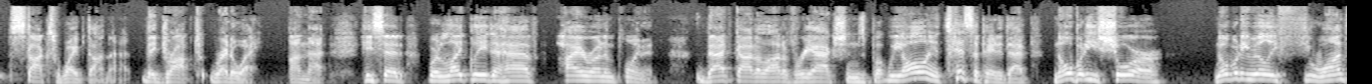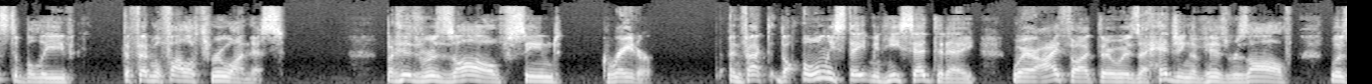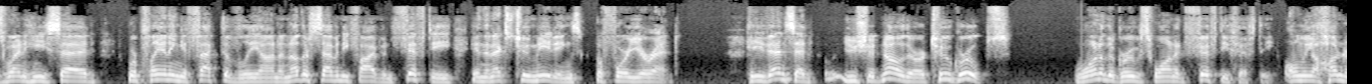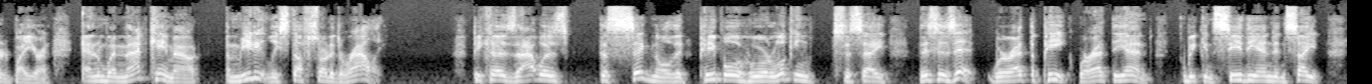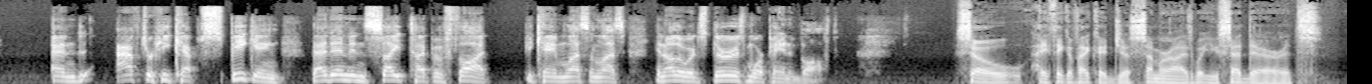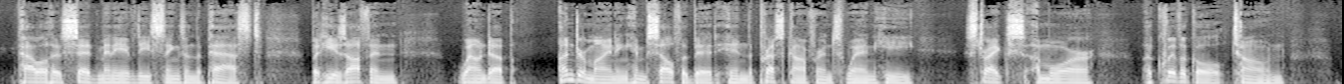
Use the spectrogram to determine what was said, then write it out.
stocks wiped on that. They dropped right away on that. He said, we're likely to have higher unemployment. That got a lot of reactions, but we all anticipated that. Nobody's sure. Nobody really f- wants to believe the Fed will follow through on this. But his resolve seemed greater. In fact, the only statement he said today where I thought there was a hedging of his resolve was when he said, we're planning effectively on another 75 and 50 in the next two meetings before year end. He then said, you should know there are two groups. One of the groups wanted 50 50, only 100 by year end. And when that came out, immediately stuff started to rally because that was the signal that people who are looking to say, this is it. We're at the peak. We're at the end. We can see the end in sight. And after he kept speaking, that end in sight type of thought became less and less. In other words, there is more pain involved. So I think if I could just summarize what you said there, it's Powell has said many of these things in the past, but he has often wound up undermining himself a bit in the press conference when he strikes a more equivocal tone.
